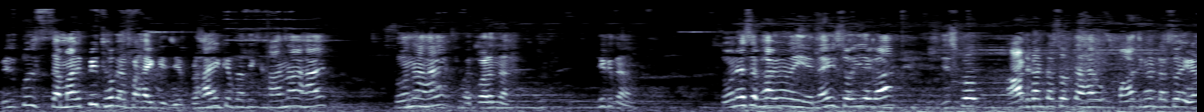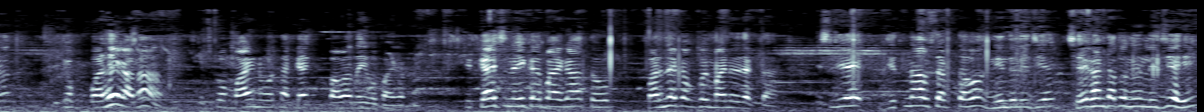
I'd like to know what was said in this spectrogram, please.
बिल्कुल समर्पित होकर पढ़ाई कीजिए। पढ़ाई के प्रति खाना है, सोना है और पढ़ना है। ठीक ना? सोने से भागना नहीं है। नहीं सोइएगा, जिसको आठ घंटा सोता है, वो पाँच घंटा सोएगा। जो पढ़ेगा ना, उसको माइंड उतना कैच पावर नहीं हो पाएगा। कि कैच नहीं कर पाएगा तो पढ़ने का कोई मायने नहीं रखता। इसलिए जितना आवश्यकता हो, नींद लीजिए। छः घंटा तो नींद लीजिए ही,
